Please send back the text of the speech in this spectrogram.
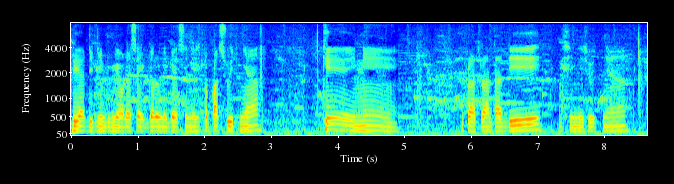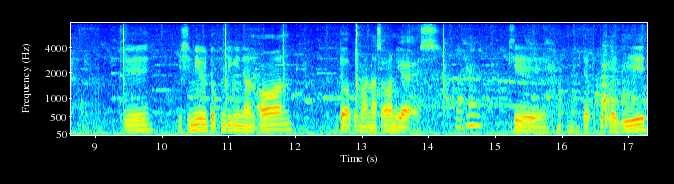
Dia dilindungi oleh segel nih guys. Ini tempat switchnya oke ini peraturan tadi. Di sini switchnya oke di sini untuk pendinginan on untuk pemanas on guys. Oke kita tutup lagi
